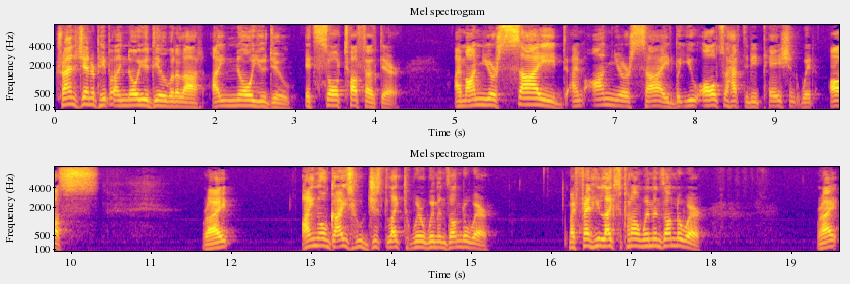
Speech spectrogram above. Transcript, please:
Transgender people, I know you deal with a lot. I know you do. It's so tough out there. I'm on your side. I'm on your side. But you also have to be patient with us. Right? I know guys who just like to wear women's underwear. My friend, he likes to put on women's underwear. Right?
